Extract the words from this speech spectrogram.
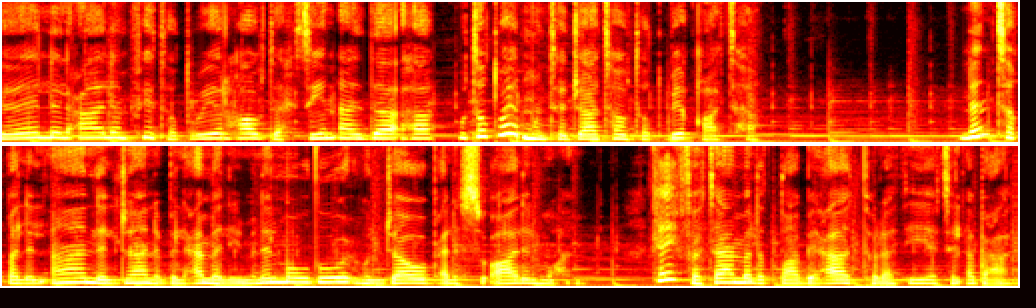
كل العالم في تطويرها وتحسين أدائها وتطوير منتجاتها وتطبيقاتها. ننتقل الآن للجانب العملي من الموضوع ونجاوب على السؤال المهم. كيف تعمل الطابعات ثلاثية الأبعاد؟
